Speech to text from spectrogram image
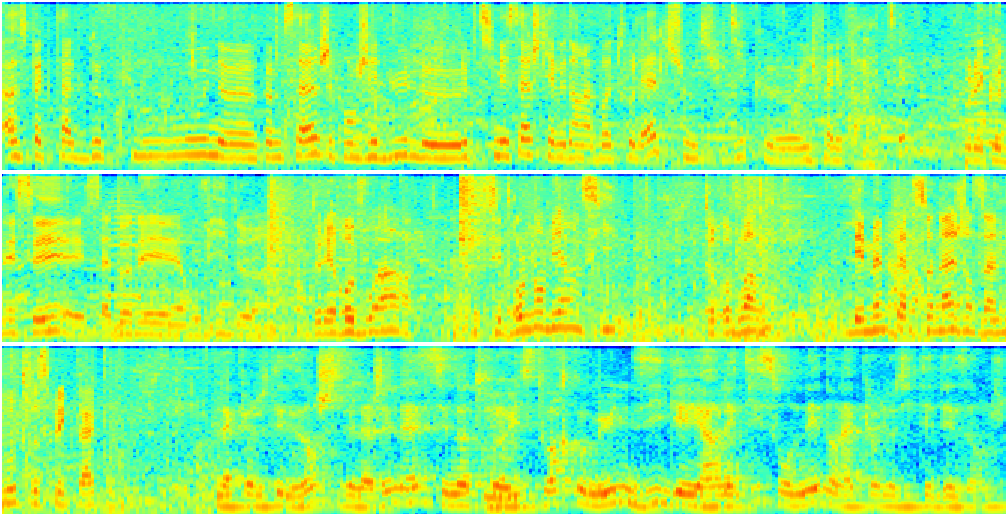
Un spectacle de clown, euh, comme ça, quand j'ai lu le, le petit message qu'il y avait dans la boîte aux lettres, je me suis dit qu'il fallait pas rater. Vous les connaissez et ça donnait envie de, de les revoir. Et c'est drôlement bien aussi de revoir les mêmes personnages dans un autre spectacle. La curiosité des anges, c'est la genèse, c'est notre Mm. histoire commune. Zig et Arletty sont nés dans la curiosité des anges.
